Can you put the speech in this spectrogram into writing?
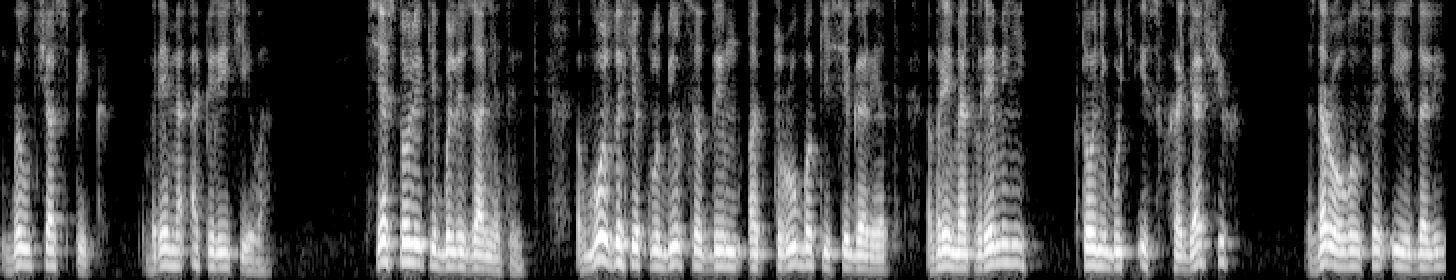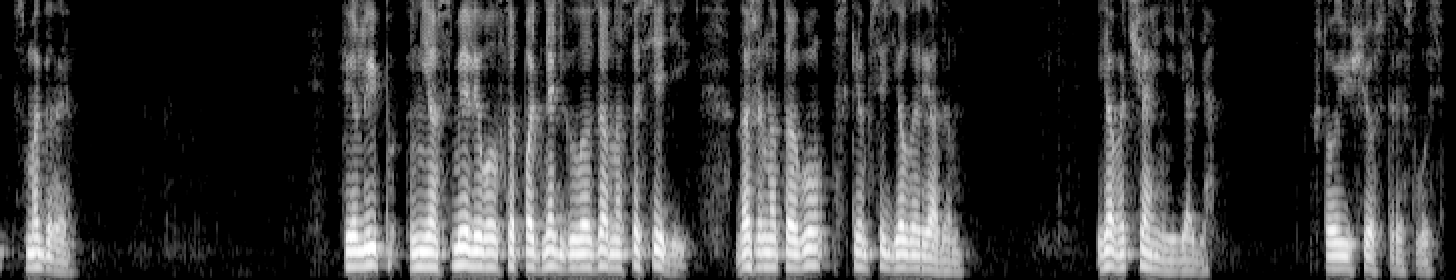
был час пик, время аперитива. Все столики были заняты. В воздухе клубился дым от трубок и сигарет. Время от времени кто-нибудь из входящих здоровался издали с Мегре. Филипп не осмеливался поднять глаза на соседей, даже на того, с кем сидел рядом. Я в отчаянии, дядя. Что еще стряслось?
